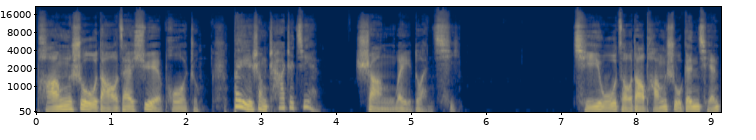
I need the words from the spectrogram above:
庞树倒在血泊中，背上插着剑，尚未断气。齐武走到庞树跟前，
